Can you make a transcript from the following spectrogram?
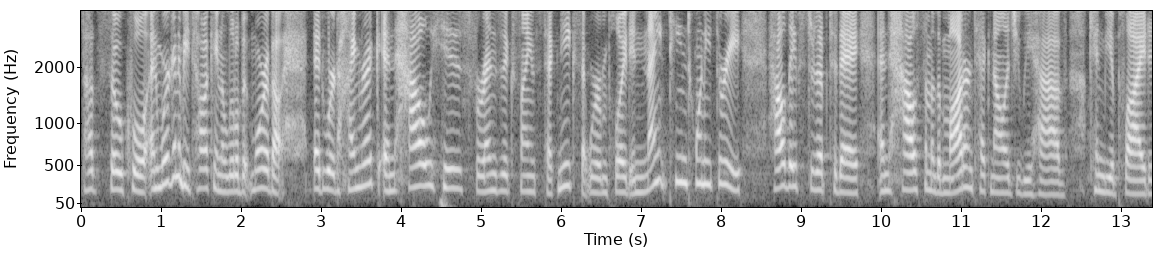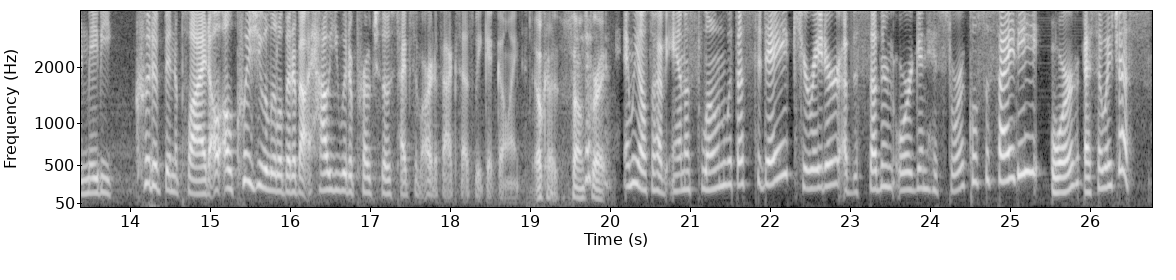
That's so cool. And we're going to be talking a little bit more about Edward Heinrich and how his forensic science techniques that were employed in 1923, how they've stood up today, and how some of the modern technology we have can be applied and maybe could have been applied. I'll, I'll, quiz you a little bit about how you would approach those types of artifacts as we get going. Okay, sounds great. and we also have Anna Sloan with us today, curator of the Southern Oregon Historical Society, or SOHS.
